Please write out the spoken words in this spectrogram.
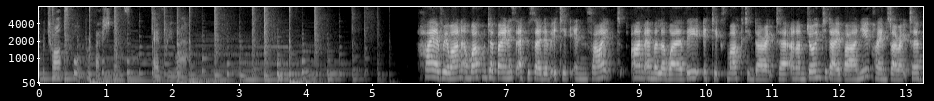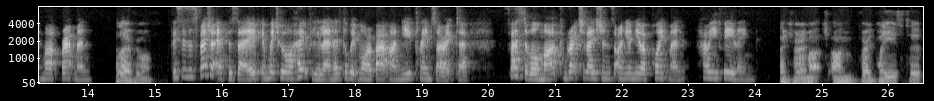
for transport professionals everywhere. Hi, everyone, and welcome to a bonus episode of ITIC Insight. I'm Emma Laworthy, ITIC's Marketing Director, and I'm joined today by our new Claims Director, Mark Bratman. Hello, everyone. This is a special episode in which we will hopefully learn a little bit more about our new Claims Director. First of all, Mark, congratulations on your new appointment. How are you feeling? Thank you very much. I'm very pleased to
